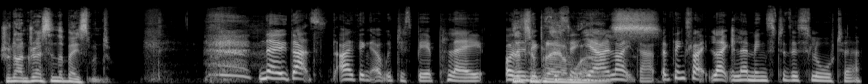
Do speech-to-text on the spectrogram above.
should I undress in the basement. No, that's. I think that would just be a play. On That's an a play on existing- Yeah, I like that. But things like like lemmings to the slaughter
